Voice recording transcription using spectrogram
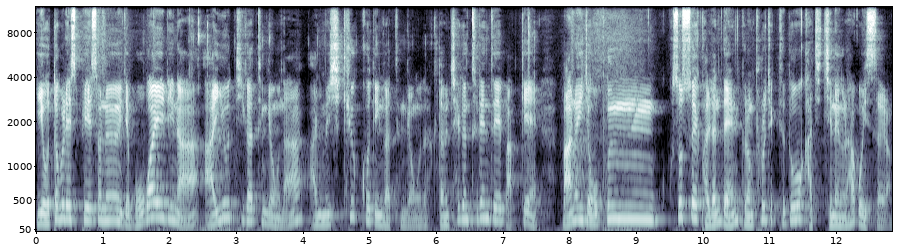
이 OWASP에서는 이제 모바일이나 IoT 같은 경우나 아니면 secure 코딩 같은 경우도 그 다음에 최근 트렌드에 맞게 많은 이제 오픈 소스에 관련된 그런 프로젝트도 같이 진행을 하고 있어요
